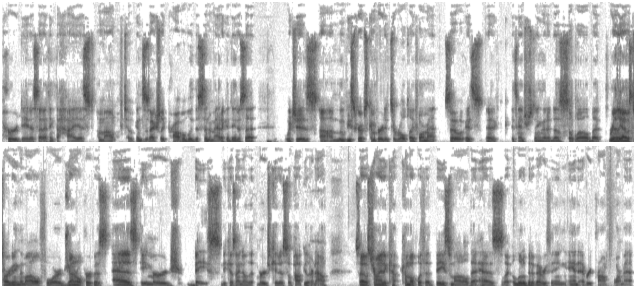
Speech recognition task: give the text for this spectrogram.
per data set, I think the highest amount of tokens is actually probably the Cinematika data set, which is uh, movie scripts converted to role play format. So it's uh, it's interesting that it does so well. But really, I was targeting the model for general purpose as a merge base because I know that MergeKit is so popular now. So I was trying to co- come up with a base model that has like a little bit of everything and every prompt format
